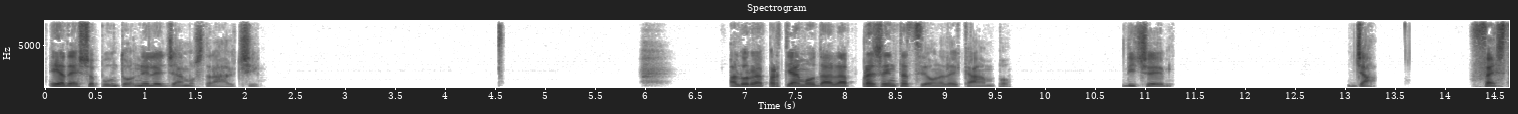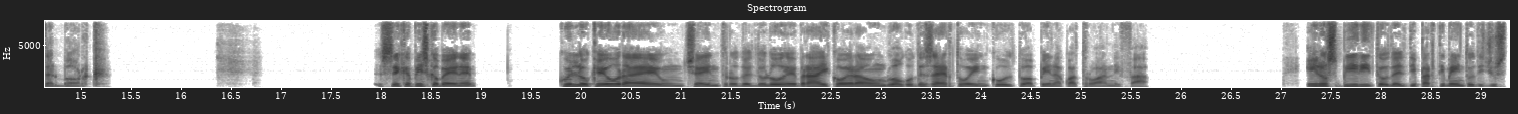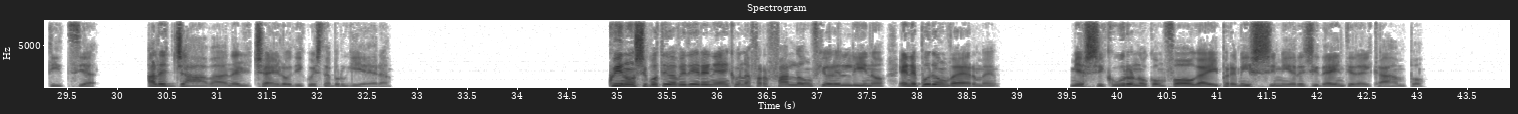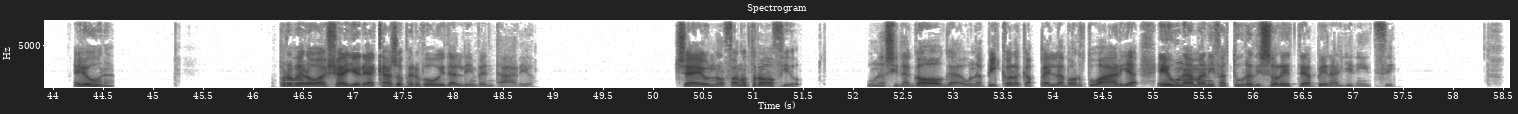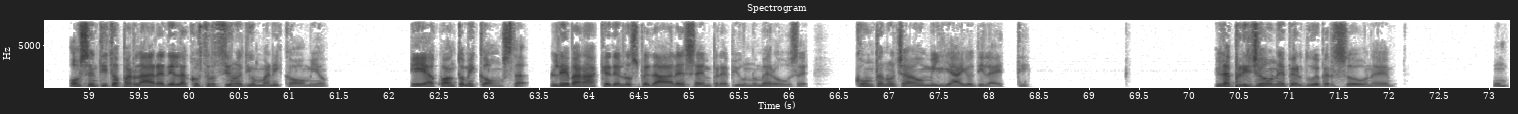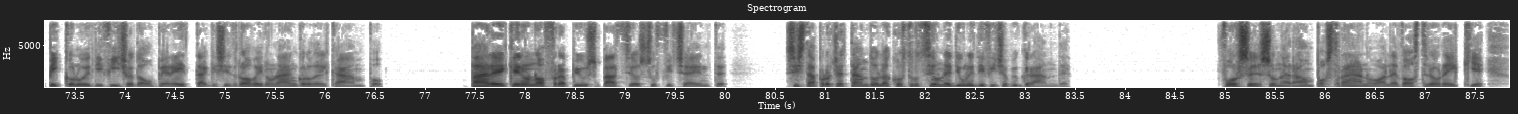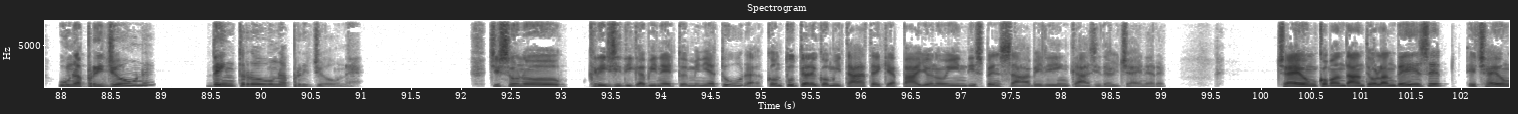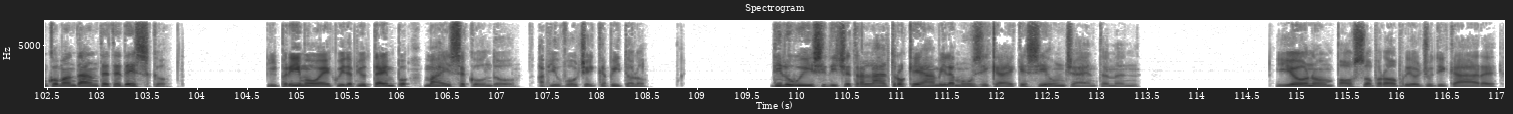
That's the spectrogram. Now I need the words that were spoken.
e adesso appunto ne leggiamo stralci. Allora partiamo dalla presentazione del campo. Dice già, Festerborg. Se capisco bene, quello che ora è un centro del dolore ebraico era un luogo deserto e incolto appena quattro anni fa. E lo spirito del Dipartimento di Giustizia aleggiava nel cielo di questa brughiera. Qui non si poteva vedere neanche una farfalla o un fiorellino, e neppure un verme. Mi assicurano con foga i premissimi residenti del campo. E ora? Proverò a scegliere a caso per voi dall'inventario. C'è un orfanotrofio, una sinagoga, una piccola cappella mortuaria e una manifattura di solette appena agli inizi. Ho sentito parlare della costruzione di un manicomio e, a quanto mi consta, le baracche dell'ospedale, sempre più numerose, contano già un migliaio di letti. La prigione per due persone, un piccolo edificio da operetta che si trova in un angolo del campo, pare che non offra più spazio sufficiente. Si sta progettando la costruzione di un edificio più grande. Forse suonerà un po' strano alle vostre orecchie, una prigione dentro una prigione. Ci sono crisi di gabinetto in miniatura, con tutte le gomitate che appaiono indispensabili in casi del genere. C'è un comandante olandese e c'è un comandante tedesco. Il primo è qui da più tempo, ma il secondo ha più voce in capitolo. Di lui si dice tra l'altro che ami la musica e che sia un gentleman. Io non posso proprio giudicare,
